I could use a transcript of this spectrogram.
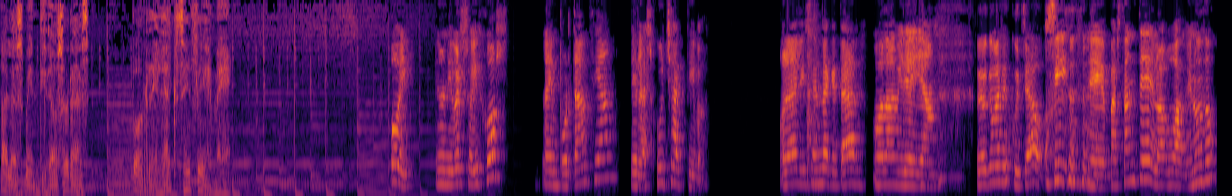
a las 22 horas por Relax FM. Hoy, en Universo Hijos, la importancia de la escucha activa. Hola Elisenda, ¿qué tal? Hola Mireia. Veo que me has escuchado. Sí, eh, bastante, lo hago a menudo.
